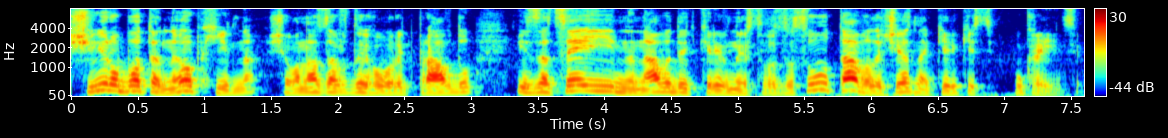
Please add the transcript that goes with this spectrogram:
Що її робота необхідна, що вона завжди говорить правду, і за це її ненавидить керівництво ЗСУ та величезна кількість українців.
